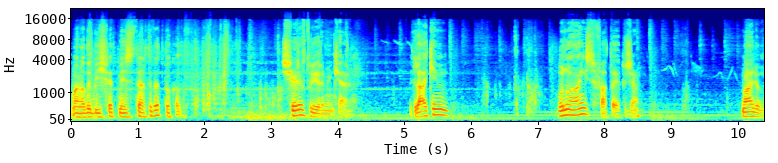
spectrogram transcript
bana da bir işlet meclisi tertip et bakalım. Şeref duyarım hünkârım. Lakin bunu hangi sıfatla yapacağım? Malum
